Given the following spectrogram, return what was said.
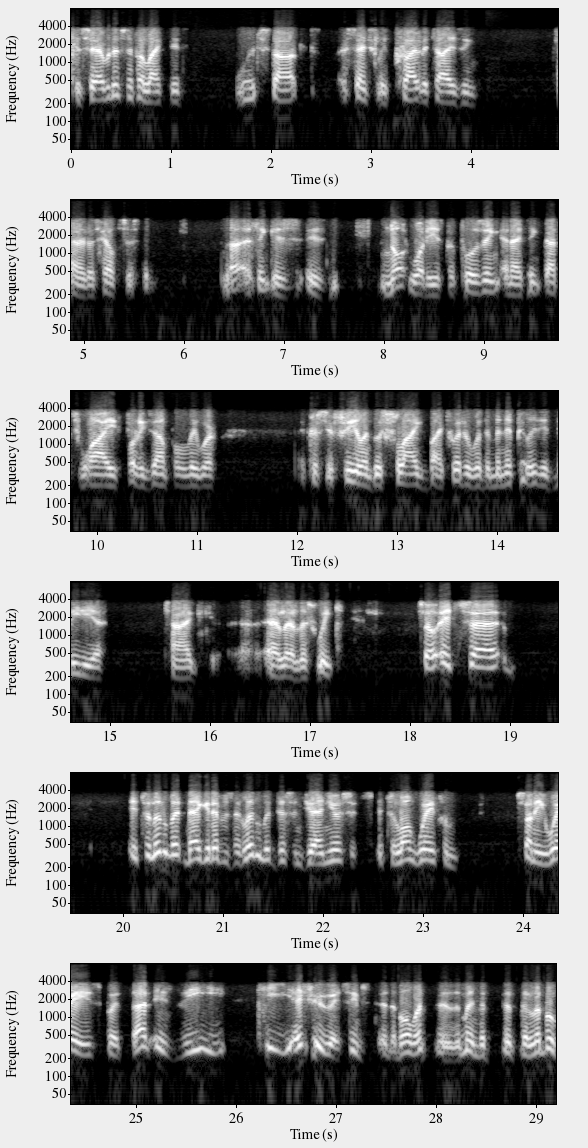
Conservatives, if elected, would start essentially privatising Canada's health system. That I think is is not what he is proposing, and I think that's why, for example, they were Chrystia Freeland was flagged by Twitter with the manipulated media tag uh, earlier this week. So it's uh, it's a little bit negative. It's a little bit disingenuous. It's it's a long way from sunny ways, but that is the key issue. It seems at the moment. I mean, the, the, the Liberal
